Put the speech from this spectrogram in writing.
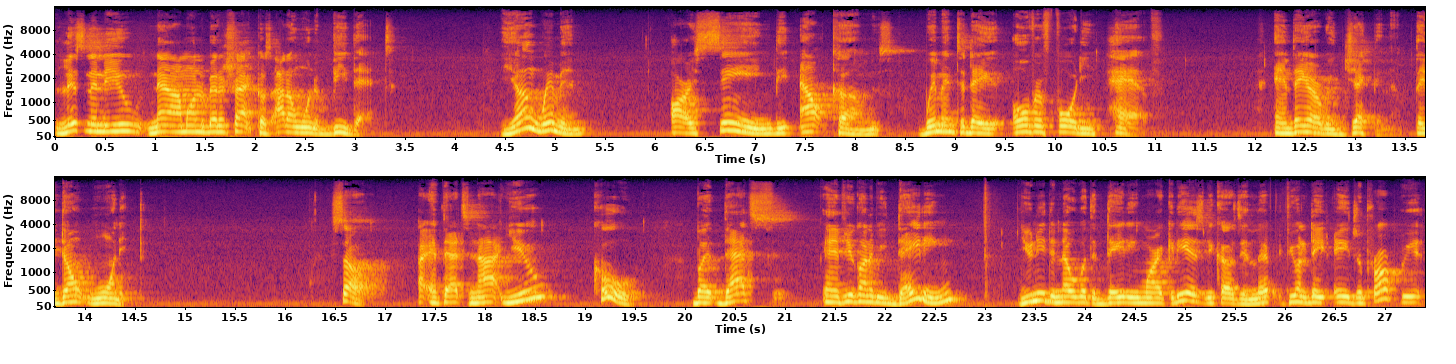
listening to you, now I'm on the better track because I don't want to be that. Young women are seeing the outcomes women today over 40 have, and they are rejecting them. They don't want it. So, uh, if that's not you, cool. But that's, and if you're going to be dating, you need to know what the dating market is because if you want to date age appropriate,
